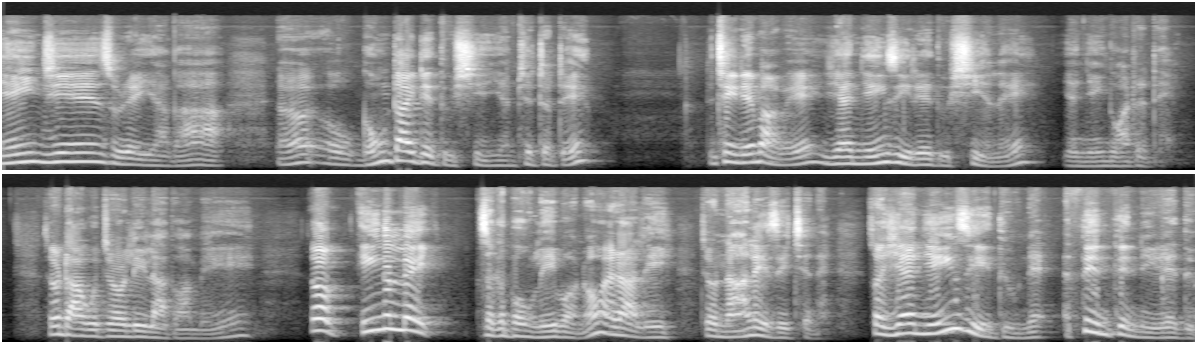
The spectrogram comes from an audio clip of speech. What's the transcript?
ငြိမ်းခြင်းဆိုတဲ့အရာကနော်ဟိုဂုံးတိုက်တဲ့သူရှိရင်ရန်ဖြစ်တတ်တယ်တစ်ချိန်တည်းမှာပဲရန်ငြိမ်းစေတဲ့သူရှိရင်လည်းရန်ငြိမ်းသွားတတ်တယ်ဆိုတော့ဒါကိုကျွန်တော်လေ့လာသွားမယ်ဆိုတော့အင်္ဂလိပ် စကပုံလေးပေါ့နော်အဲ့ဒါလေးကျွန်တော်နားလေစေချင်တယ်ဆိုတော့ရန်ငိမ့်စီသူနဲ့အသင့်သင့်နေတဲ့သူ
